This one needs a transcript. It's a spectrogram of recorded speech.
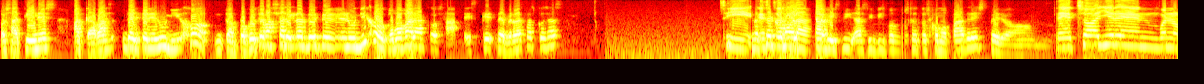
o sea, tienes, acabas de tener un hijo, tampoco te vas a alegrar de tener un hijo, ¿cómo va la cosa? Es que de verdad estas cosas, Sí, no sé esto- cómo las habéis vi- así visto vosotros como padres, pero De hecho, ayer en, bueno,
